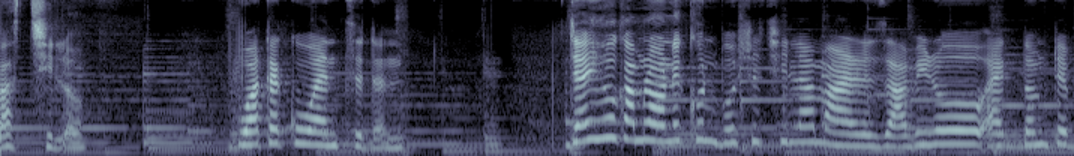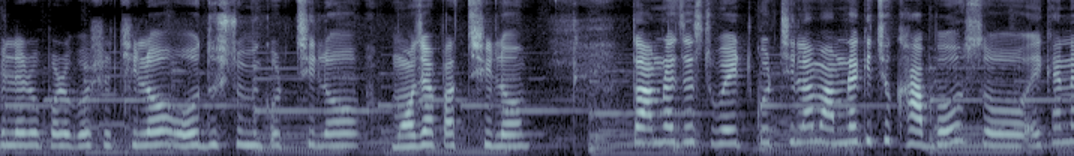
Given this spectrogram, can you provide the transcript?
বাজছিল। হোয়াট আ কোইন্সিডেন্ট যাই হোক, আমরা অনেকক্ষণ বসেছিলাম আর জাবিরও একদম টেবিলের উপরে বসেছিল। ও দুষ্টুমি করছিল, মজা পাচ্ছিল। তো আমরা জাস্ট ওয়েট করছিলাম, আমরা কিছু খাব সো এখানে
